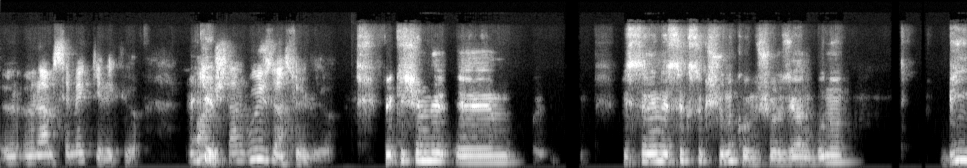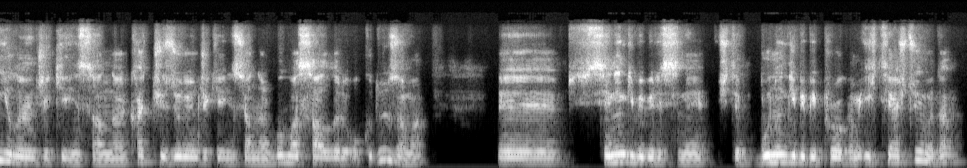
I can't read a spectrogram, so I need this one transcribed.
e, önemsemek gerekiyor. Peki, Einstein bu yüzden söylüyor. Peki şimdi e, biz seninle sık sık şunu konuşuyoruz. Yani bunu bin yıl önceki insanlar, kaç yüzyıl önceki insanlar bu masalları okuduğu zaman e, senin gibi birisine işte bunun gibi bir programa ihtiyaç duymadan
